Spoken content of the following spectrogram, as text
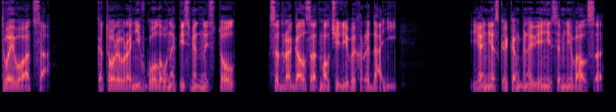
твоего отца, который, уронив голову на письменный стол, содрогался от молчаливых рыданий. Я несколько мгновений сомневался,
